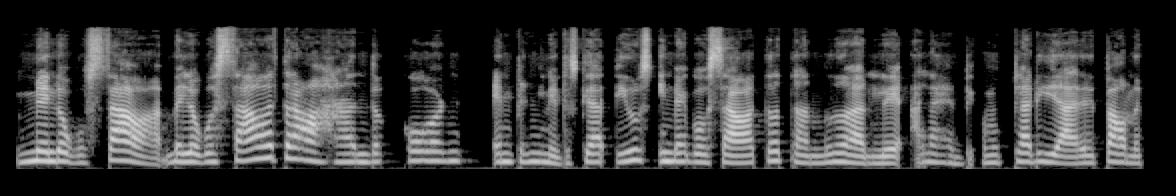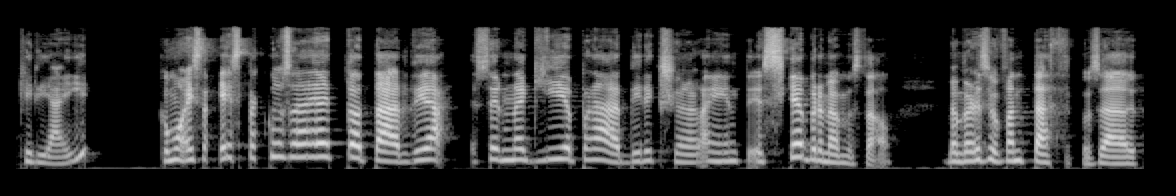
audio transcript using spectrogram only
Me lo gustaba. Me lo gustaba trabajando con emprendimientos creativos y me gustaba tratando de darle a la gente como claridad de para dónde quería ir. Como esta, esta cosa de tratar de ser una guía para dar dirección a la gente, siempre me ha gustado. Me pareció fantástico. O sea,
